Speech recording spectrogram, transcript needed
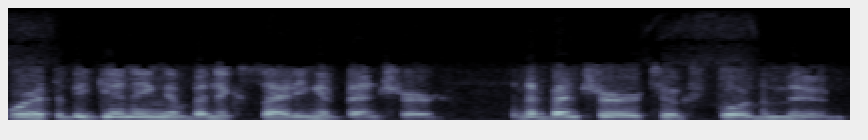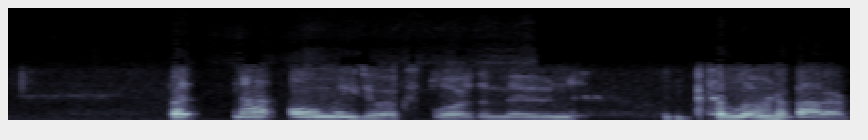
we're at the beginning of an exciting adventure, an adventure to explore the moon. But not only to explore the moon, to learn about our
